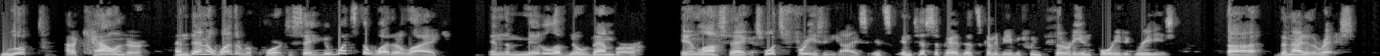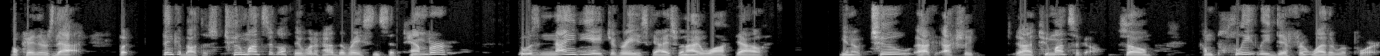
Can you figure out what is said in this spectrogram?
looked at a calendar and then a weather report to say, hey, what's the weather like in the middle of November in Las Vegas? What's freezing, guys? It's anticipated that it's going to be between 30 and 40 degrees uh, the night of the race. Okay, there's that. But think about this. Two months ago, they would have had the race in September, it was 98 degrees, guys, when I walked out, you know, two, actually, uh, two months ago. So, completely different weather report.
